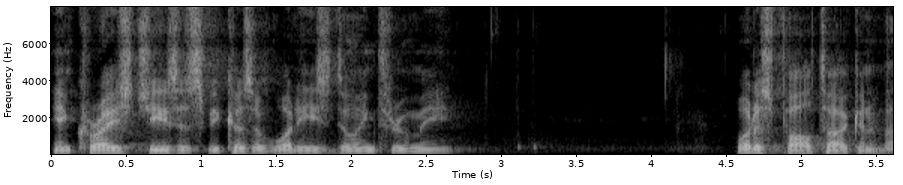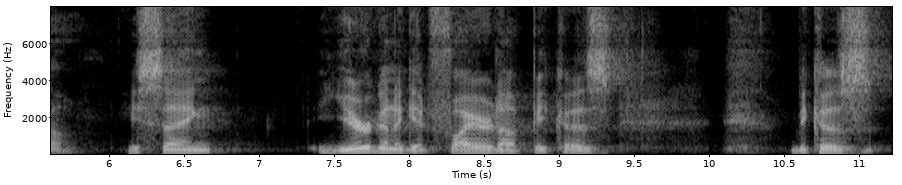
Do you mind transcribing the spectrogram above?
in Christ Jesus because of what he's doing through me. What is Paul talking about? He's saying, You're going to get fired up because, because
